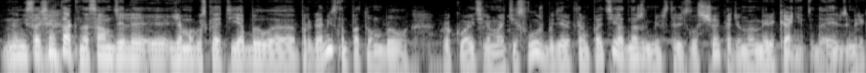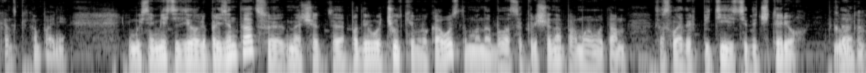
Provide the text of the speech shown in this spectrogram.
Ну, не совсем так. На самом деле, э, я могу сказать, я был э, программистом, потом был руководителем IT-службы, директором по IT. Однажды мне встретился человек, один американец, да, из американской компании. И мы с ним вместе делали презентацию, значит, э, под его чутким руководством она была сокращена, по-моему, там со слайдов 50 до 4. Круто. Да?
